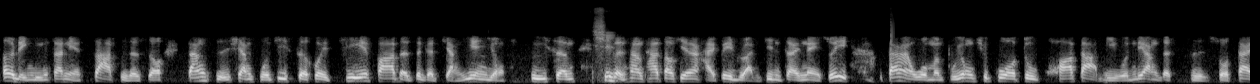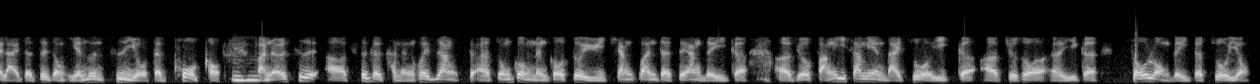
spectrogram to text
二零零三年 SARS 的时候，当时向国际社会揭发的这个蒋彦勇医生，基本上他到现在还被软禁在内。所以，当然我们不用去过度夸大李文亮的死所带来的这种言论自由的破口，反而是呃，这个可能会让呃中共能够对于相关的这样的一个呃，就防疫上面来做一个呃，就说呃一个。收拢的一个作用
